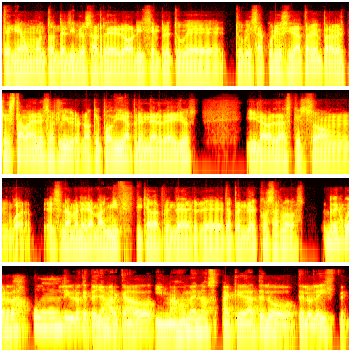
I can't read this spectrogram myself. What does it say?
tenía un montón de libros alrededor y siempre tuve, tuve esa curiosidad también para ver qué estaba en esos libros, ¿no? que podía aprender de ellos y la verdad es que son, bueno, es una manera magnífica de aprender, eh, de aprender cosas nuevas. ¿Recuerdas un libro que te haya marcado y más o menos a qué edad te lo, te lo leíste?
